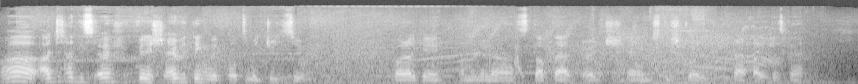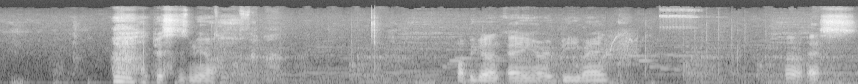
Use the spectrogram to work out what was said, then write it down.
Ah, I just had this urge to finish everything with Ultimate Jutsu. But okay, I'm gonna stop that urge and just destroy the crap out of this guy. that pisses me off. Probably get an A or a B rank. Oh, S.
